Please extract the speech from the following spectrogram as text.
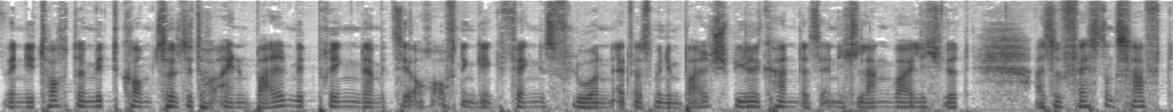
wenn die Tochter mitkommt, soll sie doch einen Ball mitbringen, damit sie auch auf den Gefängnisfluren etwas mit dem Ball spielen kann, dass er nicht langweilig wird. Also Festungshaft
